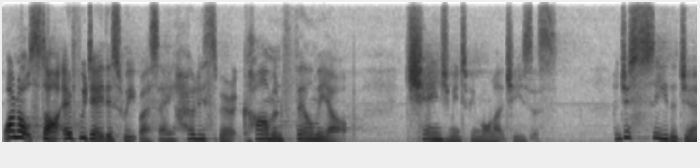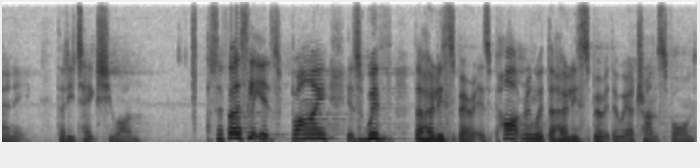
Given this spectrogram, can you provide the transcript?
why not start every day this week by saying, Holy Spirit, come and fill me up, change me to be more like Jesus, and just see the journey that He takes you on. So, firstly, it's by, it's with the Holy Spirit. It's partnering with the Holy Spirit that we are transformed.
